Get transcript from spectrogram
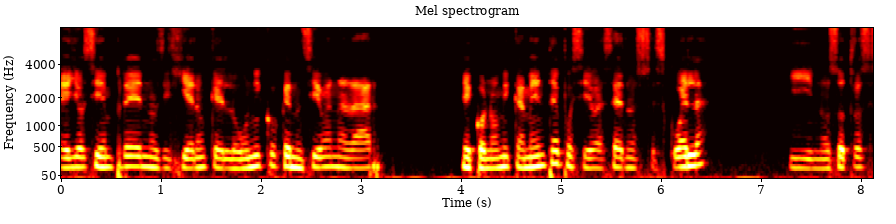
ellos siempre nos dijeron que lo único que nos iban a dar económicamente pues iba a ser nuestra escuela y nosotros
